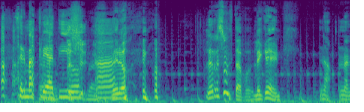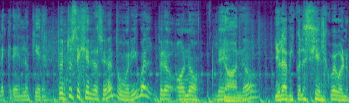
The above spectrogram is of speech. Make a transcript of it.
Ser más creativo. Claro. Ah, Pero no, le resulta, pues, le creen. no, no le creen, lo quieren. Pero entonces es generacional, pues bueno, igual, pero o no. De- no, no, Yo la piscola sí, el juego no.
